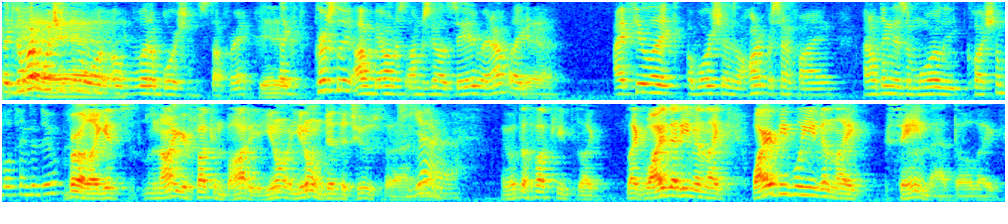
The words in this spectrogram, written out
like no matter what you think Yeah. of, of what abortion stuff, right? Yeah. Like personally, I'll be honest. I'm just gonna say it right now. Like yeah. I feel like abortion is 100 percent fine. I don't think there's a morally questionable thing to do. Bro, like it's not your fucking body. You don't you don't get to choose for that. Yeah. Like, what the fuck you like like why is that even like why are people even like saying that though? Like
